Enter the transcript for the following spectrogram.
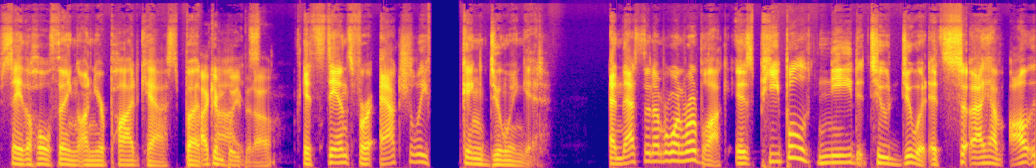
say the whole thing on your podcast, but I can uh, bleep it out. It stands for actually fucking doing it. And that's the number one roadblock is people need to do it. It's I have all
